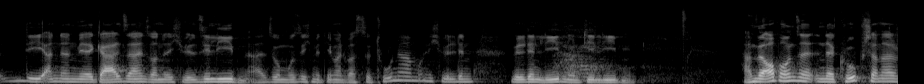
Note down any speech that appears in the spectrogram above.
die anderen mir egal sein, sondern ich will sie lieben. Also muss ich mit jemandem was zu tun haben und ich will den, will den lieben und die lieben. Haben wir auch bei uns in der Group schon mal,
